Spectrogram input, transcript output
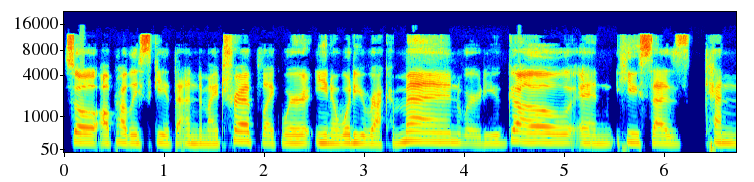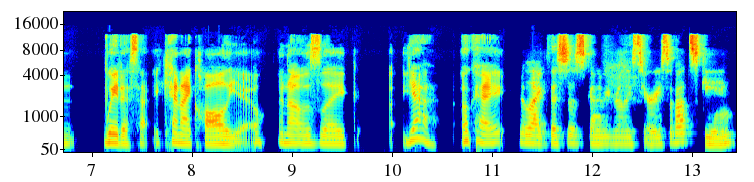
So I'll probably ski at the end of my trip. Like, where, you know, what do you recommend? Where do you go? And he says, Can, wait a sec, can I call you? And I was like, uh, Yeah, okay. You're like, this is going to be really serious about skiing.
